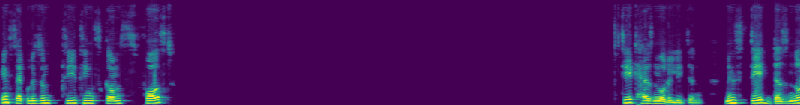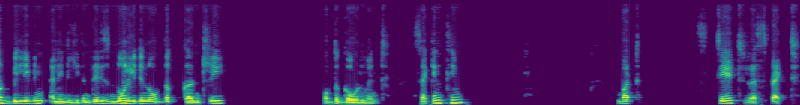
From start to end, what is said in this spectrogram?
In secularism, three things comes first. state has no religion means state does not believe in any religion there is no religion of the country of the government second thing but state respect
